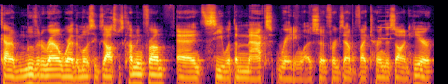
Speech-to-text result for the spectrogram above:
kind of move it around where the most exhaust was coming from and see what the max rating was. So for example, if I turn this on here,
